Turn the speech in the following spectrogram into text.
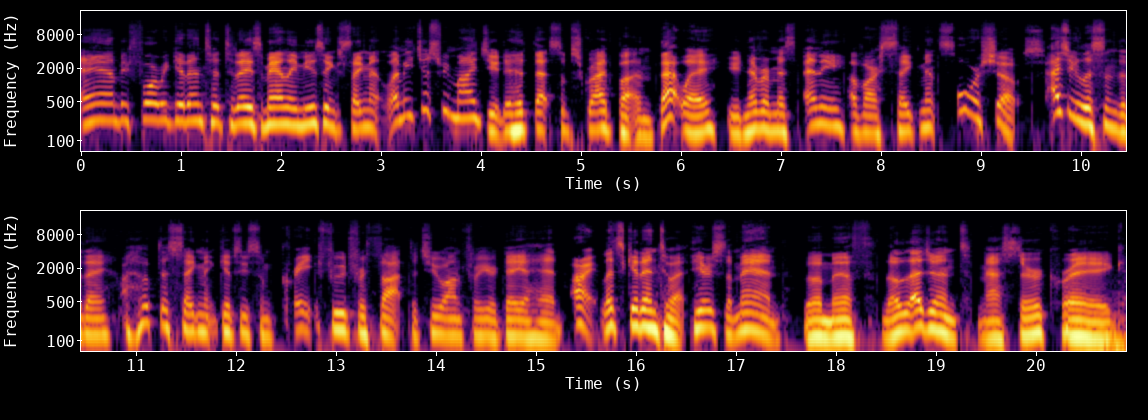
And before we get into today's Manly Musing segment, let me just remind you to hit that subscribe button. That way, you never miss any of our segments or shows. As you listen today, I hope this segment gives you some great food for thought to chew on for your day ahead. All right, let's get into it. Here's the man, the myth, the legend, Master Craig.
